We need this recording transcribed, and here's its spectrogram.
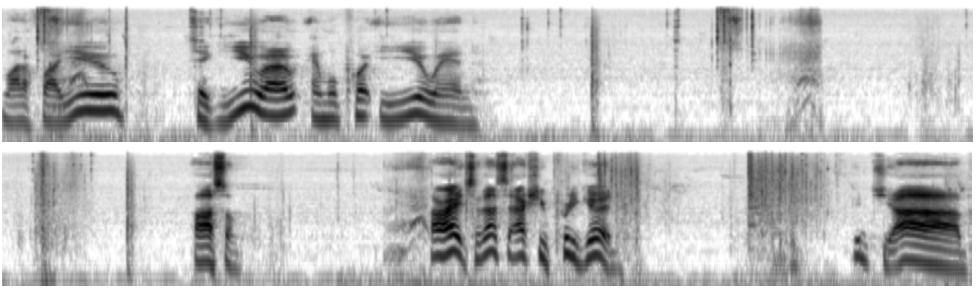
Modify you. Take you out and we'll put you in. Awesome. Alright, so that's actually pretty good. Good job.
